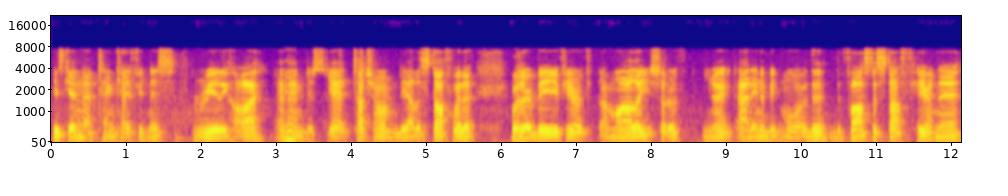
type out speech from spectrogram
is getting that 10k fitness really high, and yeah. then just yeah touching on the other stuff, whether whether it be if you're a, a miler, you sort of you know add in a bit more of the, the faster stuff here and there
